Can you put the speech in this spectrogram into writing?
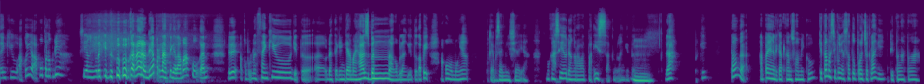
thank you. Aku ya aku peluk dia si yang nyulik itu. Karena dia pernah tinggal sama aku kan. Jadi aku udah thank you gitu. Uh, udah taking care my husband aku bilang gitu. Tapi aku ngomongnya pakai bahasa Indonesia ya. Terima kasih ya udah ngerawat Pak Is aku bilang gitu. Hmm. dah pergi. Tahu nggak apa yang dikatakan suamiku kita masih punya satu project lagi di tengah-tengah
